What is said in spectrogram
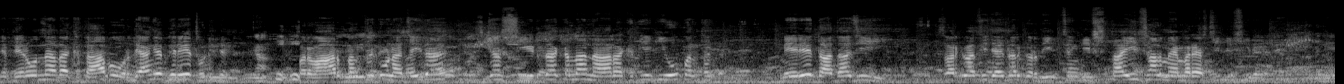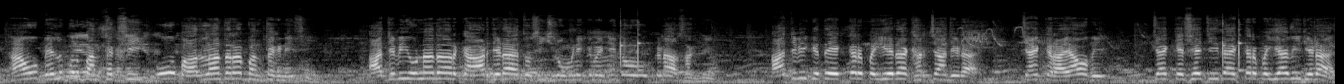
ਤੇ ਫਿਰ ਉਹਨਾਂ ਦਾ ਖਿਤਾਬ ਹੋਰ ਦਿਆਂਗੇ ਫਿਰ ਇਹ ਥੋੜੀ ਦੇ ਪਰਿਵਾਰ ਪੰਥਕ ਹੋਣਾ ਚਾਹੀਦਾ ਹੈ ਜਾਂ ਸੀਟ ਦਾ ਇਕੱਲਾ ਨਾਂ ਰੱਖ ਦਈਏ ਕਿ ਉਹ ਪੰਥਕ। ਮੇਰੇ ਦਾਦਾ ਜੀ ਸਵਰਗਵਾਸੀ ਜੈਦਰ ਗੁਰਦੀਪ ਸਿੰਘ ਜੀ 27 ਸਾਲ ਮੈਂਬਰ ਐਸਜੀਪੀਸੀ ਰਹੇ। ਹਾਂ ਉਹ ਬਿਲਕੁਲ ਪੰਥਕ ਸੀ ਉਹ ਬਾਦਲਾਂ ਤਰ੍ਹਾਂ ਪੰਥਕ ਨਹੀਂ ਸੀ। ਅੱਜ ਵੀ ਉਹਨਾਂ ਦਾ ਰਿਕਾਰਡ ਜਿਹੜਾ ਹੈ ਤੁਸੀਂ ਸ਼੍ਰੋਮਣੀ ਕਮੇਟੀ ਤੋਂ ਕਢਾ ਸਕਦੇ ਹੋ। ਅੱਜ ਵੀ ਕਿਤੇ 1 ਰੁਪਏ ਦਾ ਖਰਚਾ ਜਿਹੜਾ ਚਾਹੇ ਕਿਰਾਇਆ ਹੋਵੇ ਚਾਹੇ ਕਿਸੇ ਚੀਜ਼ ਦਾ 1 ਰੁਪਈਆ ਵੀ ਜਿਹੜਾ ਹੈ,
